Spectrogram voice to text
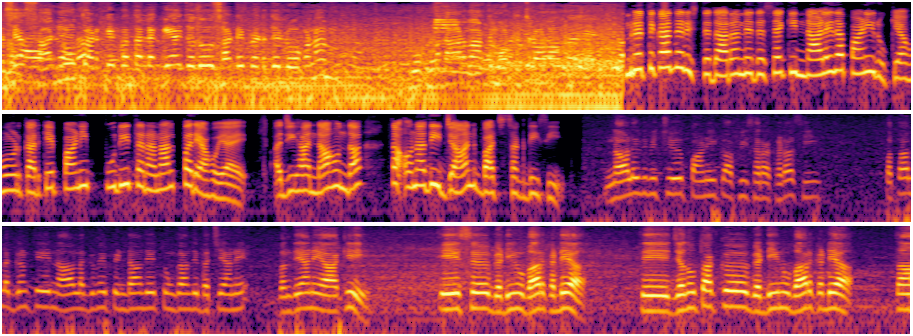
ਅੱਛਾ ਸਾਨੂੰ ਤੜਕੇ ਪਤਾ ਲੱਗਿਆ ਜਦੋਂ ਸਾਡੇ ਪਿੰਡ ਦੇ ਲੋਕ ਨਾ ਮੈਦਾਨ ਵਾਸਤੇ ਮੋਟਰ ਚਲਾਉਣ ਆਉਂਦੇ ਮ੍ਰਿਤਕਾਂ ਦੇ ਰਿਸ਼ਤੇਦਾਰਾਂ ਨੇ ਦੱਸਿਆ ਕਿ ਨਾਲੇ ਦਾ ਪਾਣੀ ਰੁਕਿਆ ਹੋਣ ਕਰਕੇ ਪਾਣੀ ਪੂਰੀ ਤਰ੍ਹਾਂ ਨਾਲ ਭਰਿਆ ਹੋਇਆ ਹੈ। ਅਜਿਹਾ ਨਾ ਹੁੰਦਾ ਤਾਂ ਉਹਨਾਂ ਦੀ ਜਾਨ ਬਚ ਸਕਦੀ ਸੀ। ਨਾਲੇ ਦੇ ਵਿੱਚ ਪਾਣੀ ਕਾਫੀ ਸਾਰਾ ਖੜਾ ਸੀ। ਪਤਾ ਲੱਗਣ ਤੇ ਨਾਲ ਲੱਗਵੇਂ ਪਿੰਡਾਂ ਦੇ ਤੁੰਗਾਂ ਦੇ ਬੱਚਿਆਂ ਨੇ ਬੰਦਿਆਂ ਨੇ ਆ ਕੇ ਇਸ ਗੱਡੀ ਨੂੰ ਬਾਹਰ ਕੱਢਿਆ ਤੇ ਜਦੋਂ ਤੱਕ ਗੱਡੀ ਨੂੰ ਬਾਹਰ ਕੱਢਿਆ ਤਾਂ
